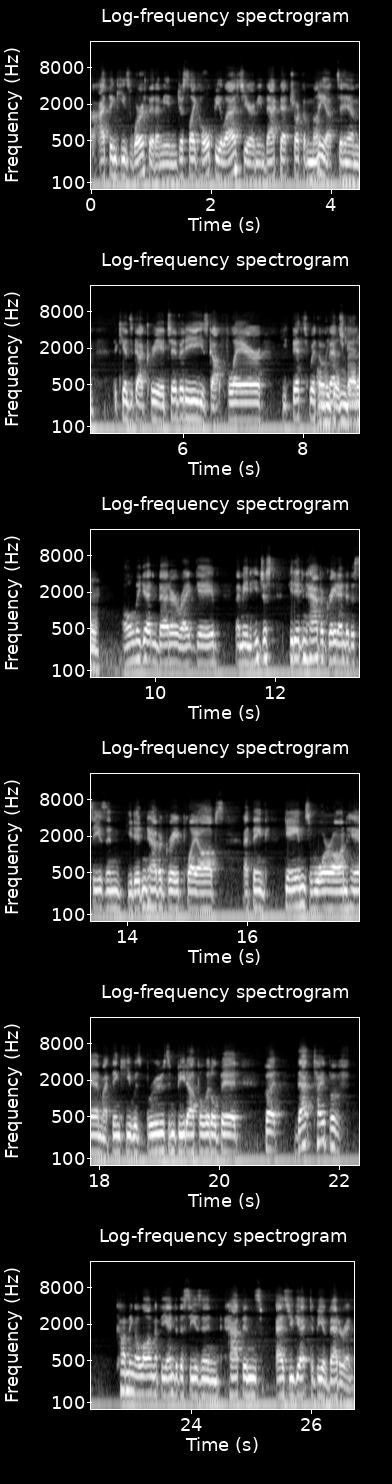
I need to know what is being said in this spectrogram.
I think he's worth it. I mean, just like Holtby last year. I mean, back that truck of money up to him. The kid's got creativity. He's got flair. He fits with Only Ovechkin. getting better. Only getting better, right, Gabe? I mean, he just he didn't have a great end of the season. He didn't have a great playoffs. I think games wore on him. I think he was bruised and beat up a little bit. But that type of coming along at the end of the season happens as you get to be a veteran.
